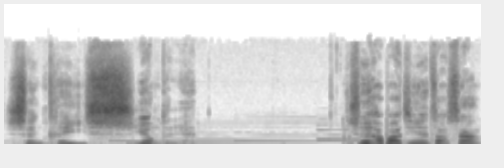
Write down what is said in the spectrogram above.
神可以使用的人。所以，好不好？今天早上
